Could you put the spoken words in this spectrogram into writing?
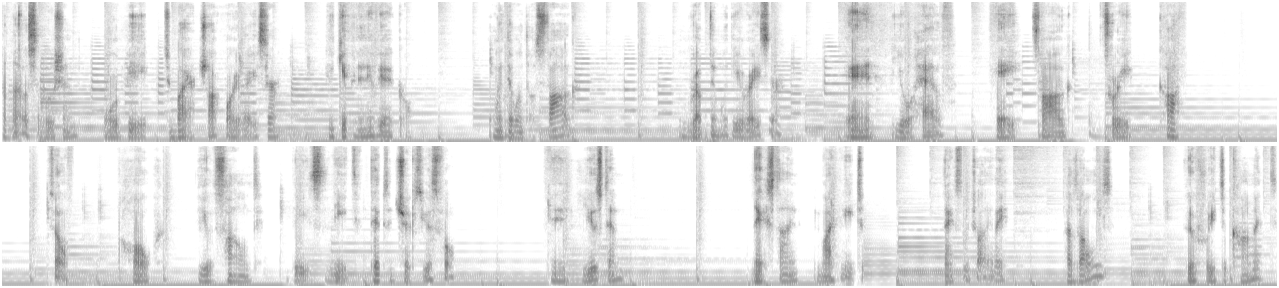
Another solution would be to buy a chalkboard eraser and keep it in your vehicle. When the windows fog, rub them with the eraser, and you'll have a fog-free car. So, I hope you found these neat tips and tricks useful and use them next time you might need to. Thanks for joining me. As always, feel free to comment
